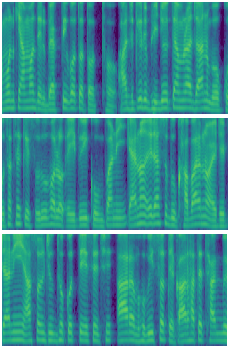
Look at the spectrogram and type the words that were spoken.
এমনকি আমাদের ব্যক্তিগত তথ্য। আজকের ভিডিওতে আমরা জানব কোথা থেকে শুরু হলো এই দুই কোম্পানি কেন এরা শুধু খাবার নয় ডেটা নিয়ে আসল যুদ্ধ করতে এসেছে, আর ভবিষ্যতে কার হাতে থাকবে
